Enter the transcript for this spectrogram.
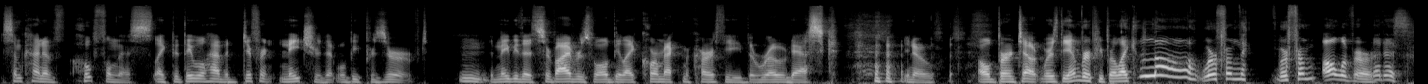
some kind of hopefulness, like that they will have a different nature that will be preserved. That maybe the survivors will all be like Cormac McCarthy, the road esque, you know, all burnt out. Whereas the Ember people are like, "La, we're from the, we're from Oliver." let us,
